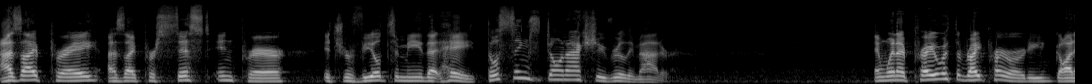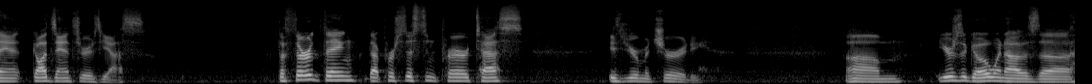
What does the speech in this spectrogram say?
As I pray, as I persist in prayer, it's revealed to me that, hey, those things don't actually really matter. And when I pray with the right priority, God, God's answer is yes. The third thing that persistent prayer tests is your maturity. Um, years ago, when I was, uh,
